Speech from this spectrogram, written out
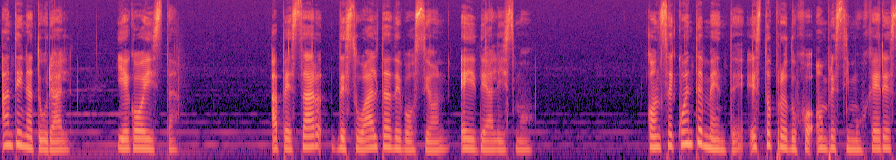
antinatural y egoísta, a pesar de su alta devoción e idealismo. Consecuentemente, esto produjo hombres y mujeres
